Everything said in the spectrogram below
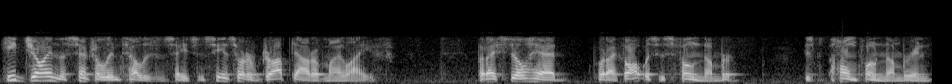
he joined the Central Intelligence Agency and sort of dropped out of my life. But I still had what I thought was his phone number, his home phone number in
